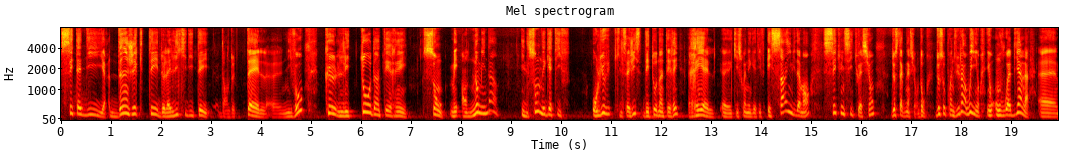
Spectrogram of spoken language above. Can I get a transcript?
c'est-à-dire d'injecter de la liquidité dans de tels euh, niveaux que les taux d'intérêt sont, mais en nominal, ils sont négatifs au lieu qu'il s'agisse des taux d'intérêt réels euh, qui soient négatifs. Et ça, évidemment, c'est une situation de stagnation. Donc, de ce point de vue-là, oui, et on, voit bien, là, euh,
